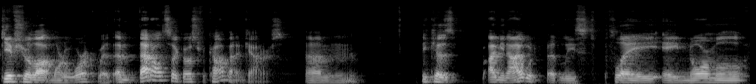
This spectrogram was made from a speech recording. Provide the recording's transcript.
gives you a lot more to work with. And that also goes for combat encounters. Um, because, I mean, I would at least play a normal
